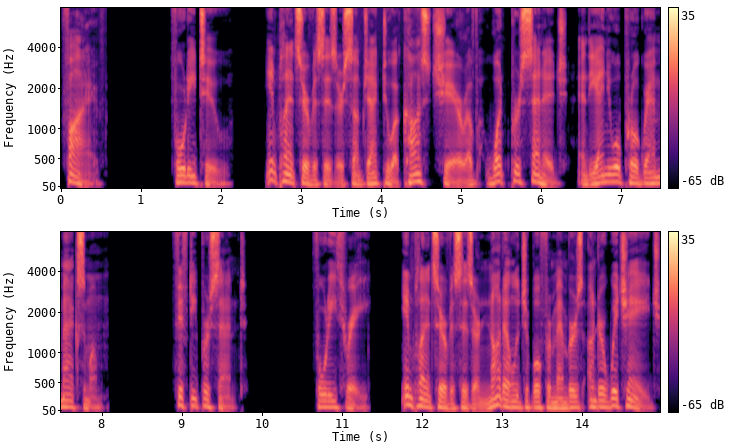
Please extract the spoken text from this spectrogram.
5. 42. Implant services are subject to a cost share of what percentage and the annual program maximum? 50%. 43. Implant services are not eligible for members under which age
